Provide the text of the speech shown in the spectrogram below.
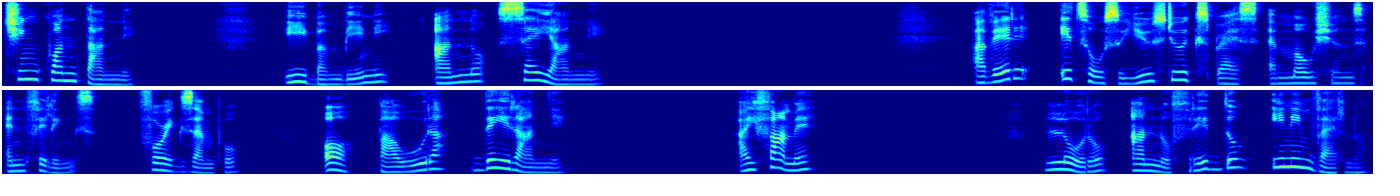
cinquant'anni. I bambini hanno sei anni. Avere it's also used to express emotions and feelings. For example, ho paura dei ragni. Hai fame? Loro hanno freddo in inverno.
